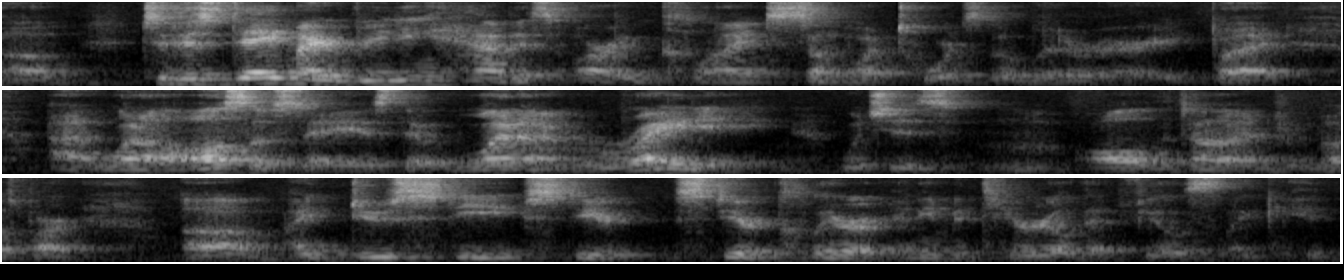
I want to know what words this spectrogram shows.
Um, to this day, my reading habits are inclined somewhat towards the literary, but uh, what I'll also say is that when I'm writing, which is mm, all the time for the most part, um, I do steer, steer, steer clear of any material that feels like it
